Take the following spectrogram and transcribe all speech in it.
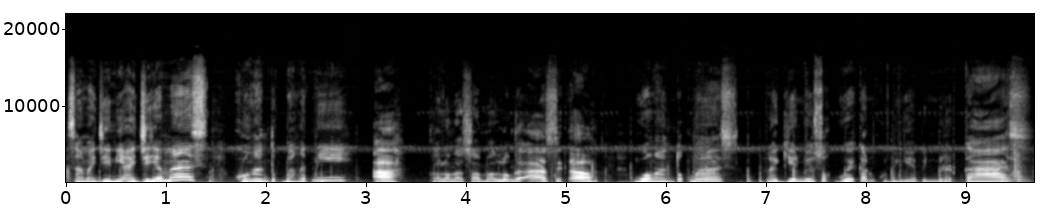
Sama Jenny aja ya mas. Gue ngantuk banget nih. Ah, kalau nggak sama lu nggak asik Al. Gue ngantuk mas. Lagian besok gue kan kudu nyiapin berkas.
